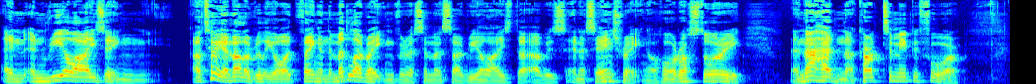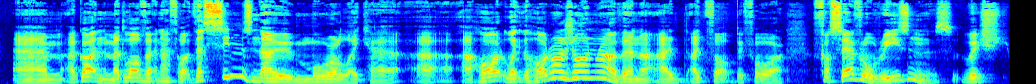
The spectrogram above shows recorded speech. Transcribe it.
and and realizing. I'll tell you another really odd thing. In the middle of writing Verissimus, I realised that I was, in a sense, writing a horror story, and that hadn't occurred to me before. Um, I got in the middle of it and I thought this seems now more like a a, a horror, like the horror genre than I I'd thought before for several reasons, which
